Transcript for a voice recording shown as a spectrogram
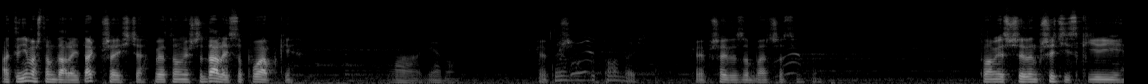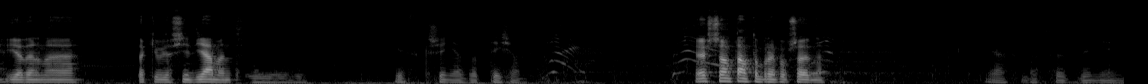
A ty nie masz tam dalej, tak? Przejścia. Bo ja tu mam jeszcze dalej, są pułapki. A, nie mam. Okej, To ja prze- mogę podejść. okej, przejdę, zobaczę. Co to. Tu mam jeszcze jeden przycisk i jeden e, taki właśnie diament. Jest skrzynia za tysiąc. Ja jeszcze mam tamtą broń poprzednią. Ja chyba se wymienię.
